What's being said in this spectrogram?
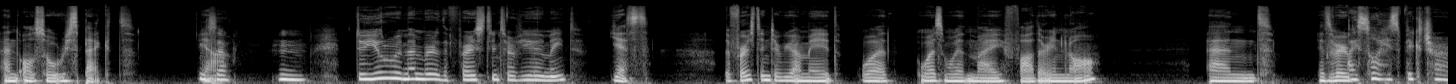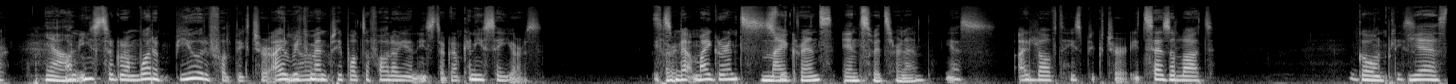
and also respect. Yeah. exactly Hmm. do you remember the first interview you made Yes, the first interview I made was was with my father-in-law, and it's very i saw his picture yeah on instagram what a beautiful picture i Yeah. recommend people to follow you on instagram can you say yours it's Sorry. mi- migrants Swi- migrants in Switzerland. yes i loved his picture it says a lot go on please Yes,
